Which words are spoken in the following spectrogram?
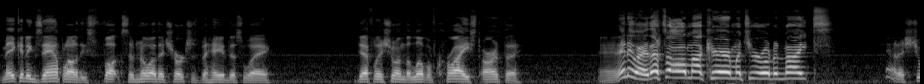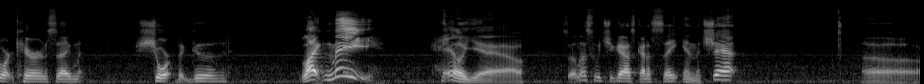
Make an example out of these fucks so no other churches behave this way. Definitely showing the love of Christ, aren't they? And anyway, that's all my Karen material tonight. Had a short Karen segment. Short but good. Like me! Hell yeah. So let's see what you guys got to say in the chat. Uh,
